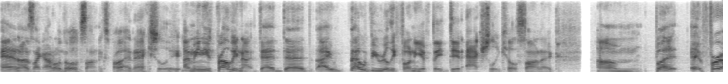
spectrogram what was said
and I was like, I don't know if Sonic's fine, actually. I mean, he's probably not dead, dead. I that would be really funny if they did actually kill Sonic. Um, but eh, for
